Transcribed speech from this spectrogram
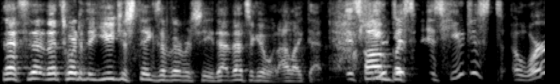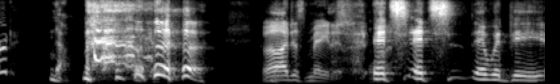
That's the, that's one of the hugest things I've ever seen. That that's a good one. I like that. Is Um, but- hugest, is hugest a word? No. Well, I just made it. It's it's it would be.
